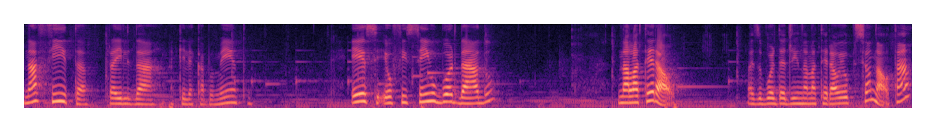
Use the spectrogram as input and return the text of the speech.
Na fita, para ele dar aquele acabamento, esse eu fiz sem o bordado na lateral. Mas o bordadinho na lateral é opcional, tá?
